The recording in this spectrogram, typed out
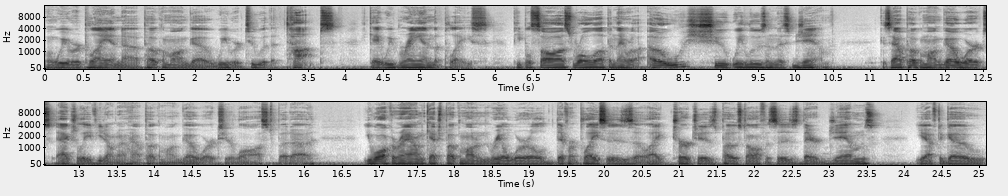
when we were playing uh, Pokemon Go, we were two of the tops. Okay, we ran the place. People saw us roll up and they were like, oh shoot, we losing this gym. Because how Pokemon Go works, actually, if you don't know how Pokemon Go works, you're lost. But uh, you walk around, catch Pokemon in the real world, different places uh, like churches, post offices, their gyms. You have to go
